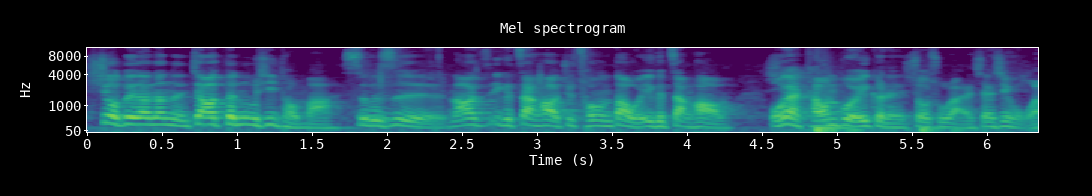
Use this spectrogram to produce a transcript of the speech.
秀对单单的，叫他登录系统嘛，是不是？然后一个账号就从头到尾一个账号嘛。我看台湾不有一个人秀出来，相信我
